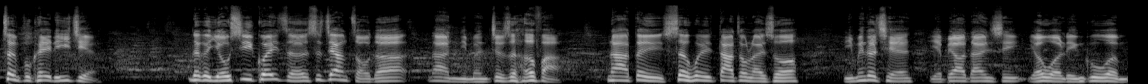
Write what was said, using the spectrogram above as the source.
政府可以理解那个游戏规则是这样走的，那你们就是合法。那对社会大众来说，你们的钱也不要担心，有我林顾问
